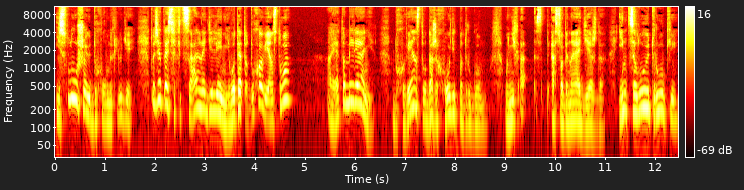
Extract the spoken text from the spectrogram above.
и слушают духовных людей. То есть это есть официальное деление. Вот это духовенство, а это миряне. Духовенство даже ходит по-другому. У них особенная одежда. Им целуют руки.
